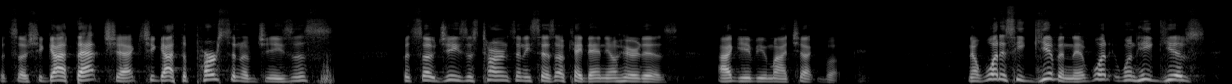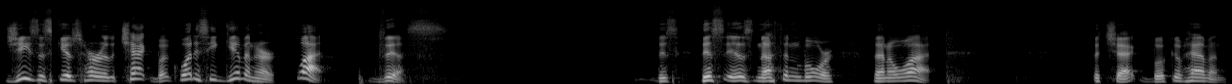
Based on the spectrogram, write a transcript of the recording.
But so she got that check. She got the person of Jesus. But so Jesus turns and he says, Okay, Danielle, here it is. I give you my checkbook. Now, what is he giving it? What when he gives Jesus gives her the checkbook, what is he giving her? What? This. This this is nothing more than a what? The checkbook of heaven.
